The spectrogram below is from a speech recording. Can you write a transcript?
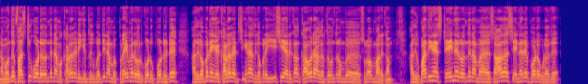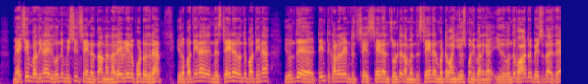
நம்ம வந்து ஃபஸ்ட்டு கோடு வந்து நம்ம கலர் அடிக்கிறதுக்கு பற்றி நம்ம ப்ரைமர் ஒரு கோடு போட்டுட்டு அதுக்கப்புறம் நீங்கள் கலர் அடிச்சிங்கன்னா அதுக்கப்புறம் ஈஸியாக இருக்கும். கவர் ஆகிறது வந்து ரொம்ப சுலபமாக இருக்கும். அதுக்கு பார்த்தீங்கன்னா ஸ்டெயினர் வந்து நம்ம சாதா ஸ்ட்ரெயினரே போடக்கூடாது. மேக்ஸிமம் பார்த்தீங்கன்னா இது வந்து மிஷின் ஸ்ட்ரெயினர் தான். நான் நிறைய வீடியோவில் போட்டிருக்கிறேன். இதில் பார்த்தீங்கன்னா இந்த ஸ்ட்ரெயினர் வந்து பார்த்திங்கன்னா இது வந்து டிண்ட் கலர் ஸ்ட்ரெயினர்னு சொல்லிட்டு நம்ம இந்த ஸ்ட்ரெயினர் மட்டும் வாங்கி யூஸ் பண்ணி பாருங்கள் இது வந்து வாட்டர் பேஸ் தான் இது.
